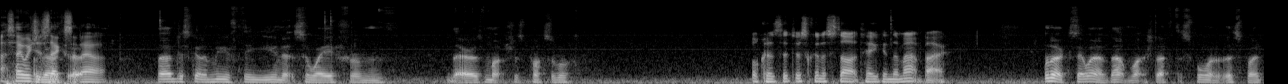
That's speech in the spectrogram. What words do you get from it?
I say we just Okay, exit yeah. out. I'm just going to move the units away from there as much as possible. Because they're just gonna start taking the map back. Well, no, because they won't have that much left to spawn at this point.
